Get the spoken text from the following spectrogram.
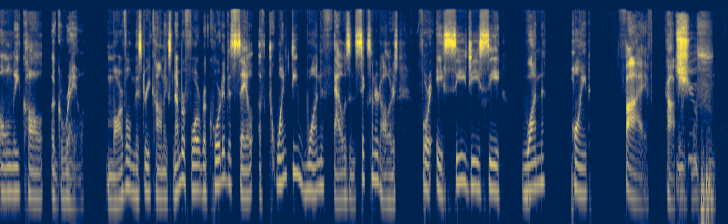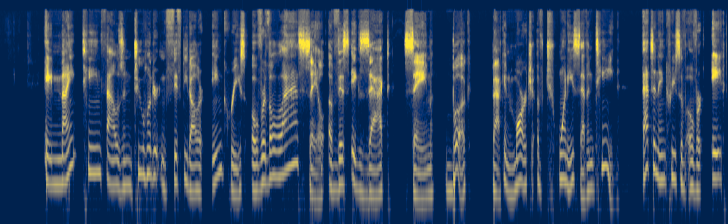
only call a grail. Marvel Mystery Comics number four recorded a sale of $21,600 for a CGC 1.5 copy. Phew. A $19,250 increase over the last sale of this exact same book back in March of 2017. That's an increase of over 800%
